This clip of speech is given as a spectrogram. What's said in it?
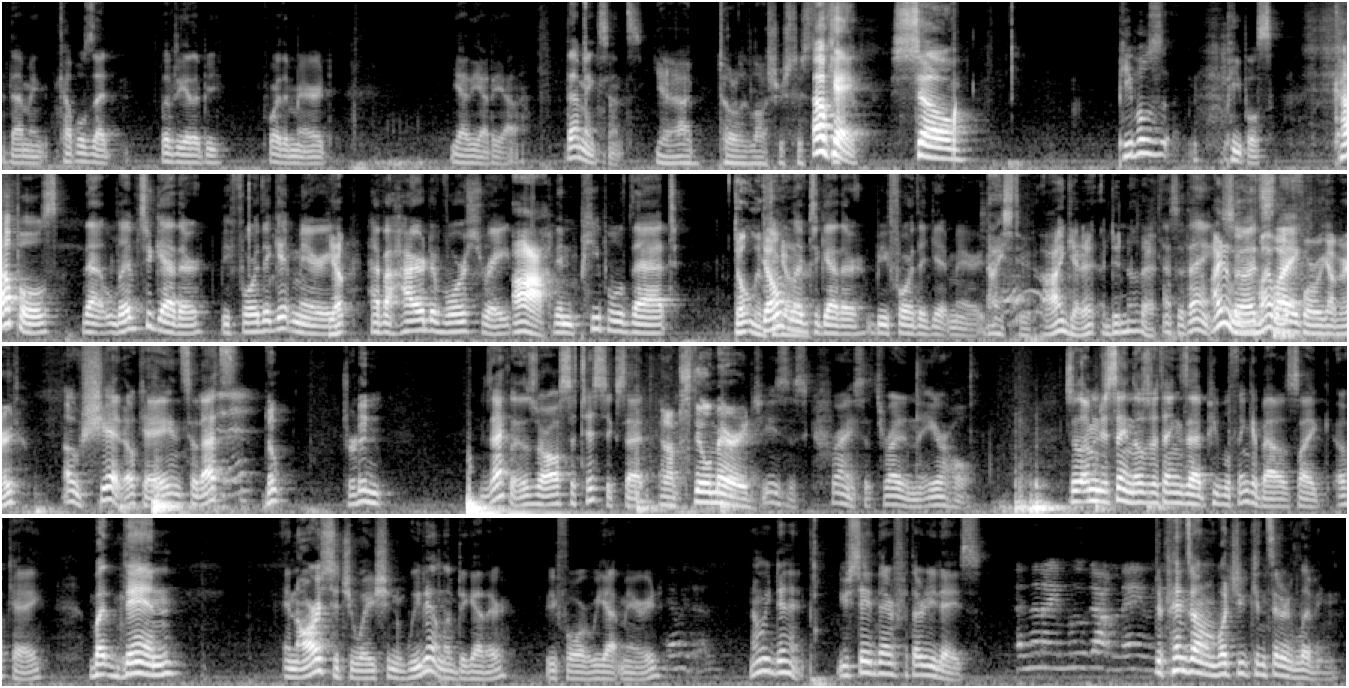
if that makes couples that live together before they're married, yada yada yada. That makes sense. Yeah, I totally lost your sister. Okay, so people's people's couples that live together before they get married Yep. have a higher divorce rate Ah, than people that don't live don't together. live together before they get married. Nice, dude. I get it. I didn't know that. That's the thing. I didn't so live with it's my wife like, before we got married. oh shit, okay. And so that's Nope. Sure didn't. exactly. Those are all statistics that And I'm still married. Jesus Christ, that's right in the ear hole. So I'm just saying those are things that people think about. It's like, okay. But then in our situation, we didn't live together before we got married. Yeah, we did. No, we didn't. You stayed there for 30 days. And then I moved out in May. And we Depends on what you consider living.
